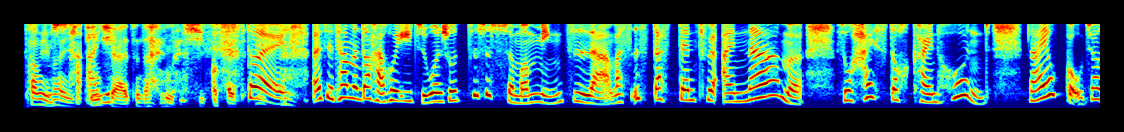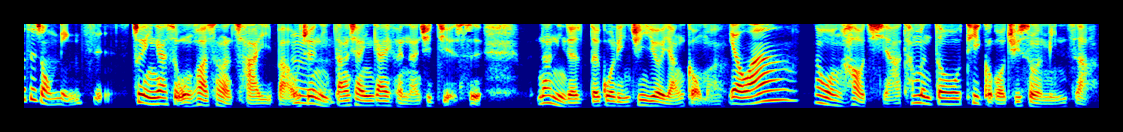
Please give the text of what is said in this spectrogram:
pumpy 听起来真的还蛮奇怪的。对，而且他们都还会一直问说，这是什么名字啊？Was ist das denn für ein Name？So heißt doch kein Hund，哪有狗叫这种名字？这个应该是文化上的差异吧？嗯、我觉得你当下应该很难去解释。那你的德国邻居也有养狗吗？有啊。那我很好奇啊，他们都替狗狗取什么名字啊？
